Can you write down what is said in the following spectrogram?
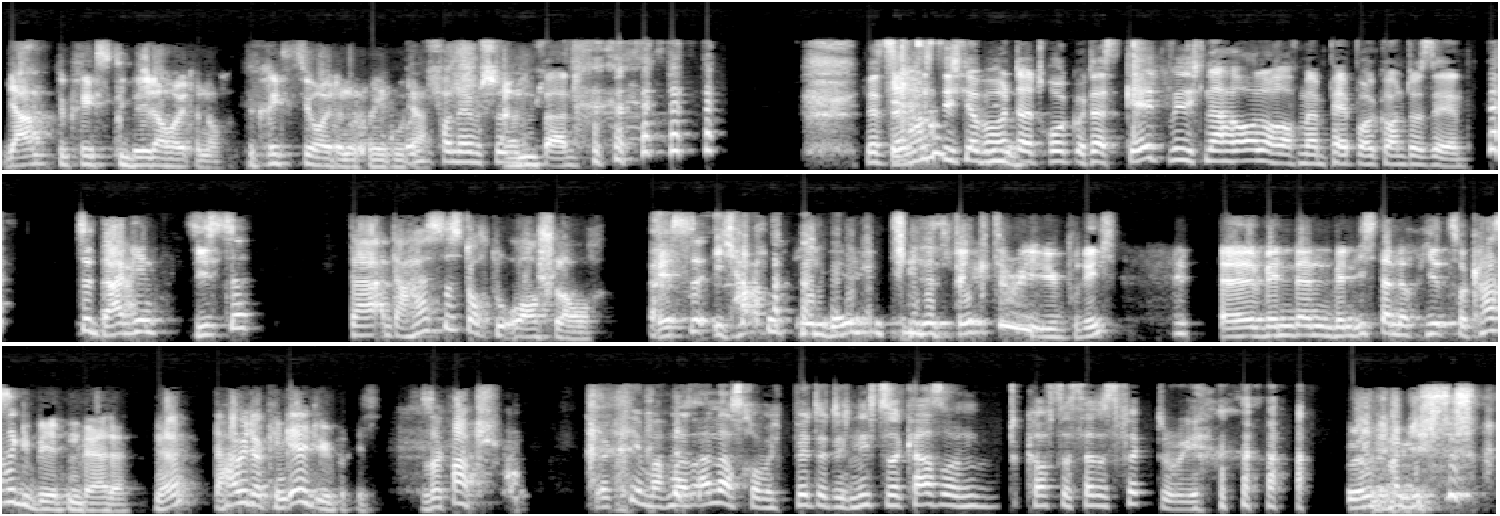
Ja, du kriegst die Bilder heute noch. Du kriegst sie heute noch, mein Guter. Und von dem Stundenplan. Jetzt Ja, setze ich dich aber unter Druck und das Geld will ich nachher auch noch auf meinem PayPal-Konto sehen. Siehst du, da gehen, siehst du, da, da hast du es doch, du Ohrschlauch. Weißt du, ich habe noch kein Geld für dieses Factory übrig, äh, wenn dann, wenn ich dann noch hier zur Kasse gebeten werde, ne? Da habe ich doch kein Geld übrig. Das ist doch Quatsch. Okay, mach mal es andersrum. Ich bitte dich nicht zur Kasse und du kaufst das Satisfactory. Irgendwann gibt es.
